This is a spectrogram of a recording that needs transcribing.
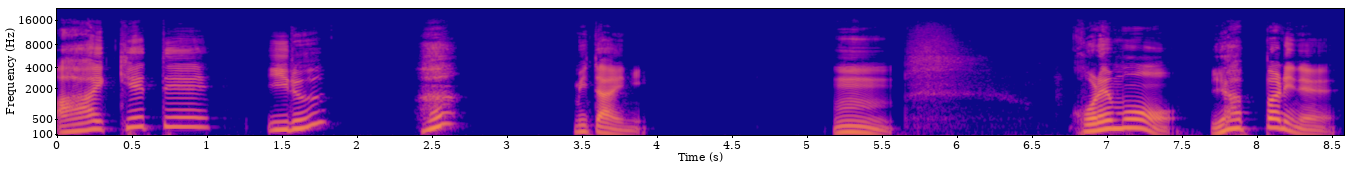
開けている？は？みたいに。うん。これもやっぱりね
